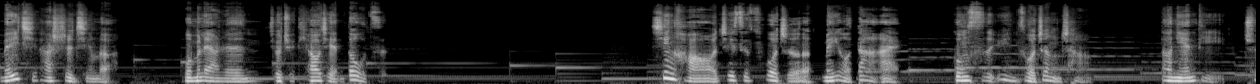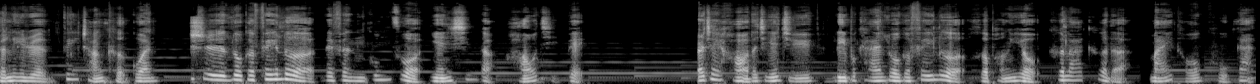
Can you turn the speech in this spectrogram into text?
没其他事情了，我们两人就去挑拣豆子。幸好这次挫折没有大碍，公司运作正常，到年底纯利润非常可观，是洛克菲勒那份工作年薪的好几倍。而这好的结局离不开洛克菲勒和朋友克拉克的埋头苦干。”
